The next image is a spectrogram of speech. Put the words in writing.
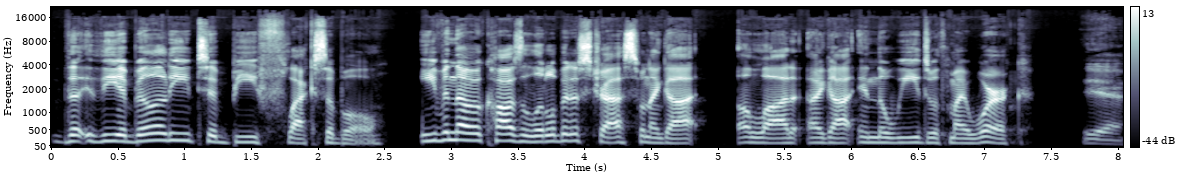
the the ability to be flexible, even though it caused a little bit of stress when I got a lot, I got in the weeds with my work. yeah.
